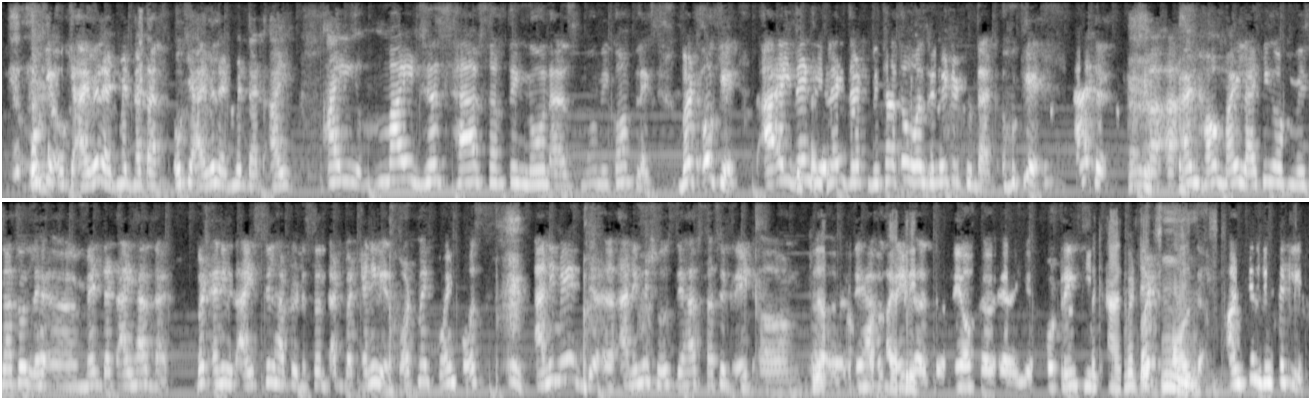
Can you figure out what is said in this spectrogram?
okay okay i will admit that I, okay i will admit that i i might just have something known as mommy complex. But okay i didn't realize that misato was related to that. Okay. And uh, uh, and how my liking of misato le- uh, meant that i have that but anyways i still have to discern that. But anyways what my point was anime the, uh, anime shows they have such a great um uh, Yeah, uh, they have a I great uh, way of uh, uh, portraying themes Like anime But- takes all the until recently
